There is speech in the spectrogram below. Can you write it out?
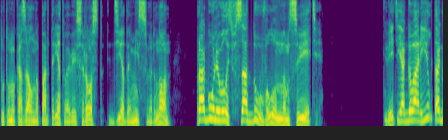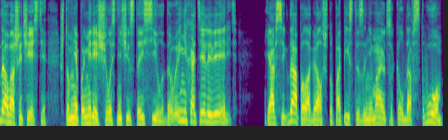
Тут он указал на портрет во весь рост деда мисс Вернон, прогуливалась в саду в лунном свете. «Ведь я говорил тогда, вашей чести, что мне померещилась нечистая сила, да вы не хотели верить. Я всегда полагал, что пописты занимаются колдовством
